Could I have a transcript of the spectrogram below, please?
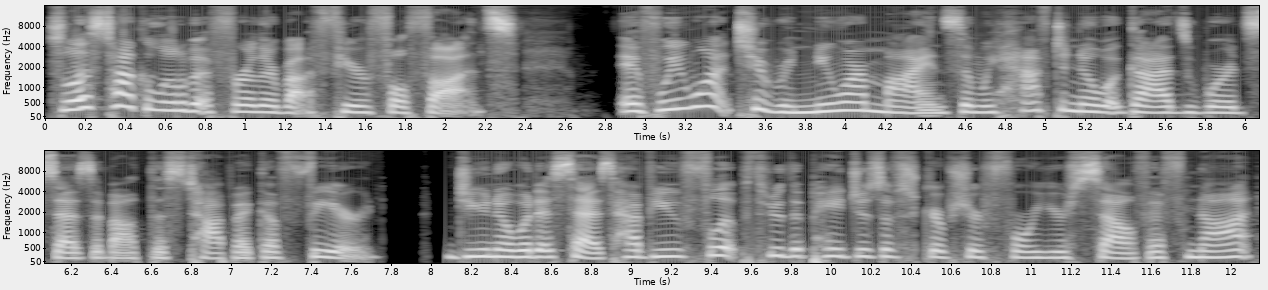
So let's talk a little bit further about fearful thoughts. If we want to renew our minds, then we have to know what God's word says about this topic of fear. Do you know what it says? Have you flipped through the pages of scripture for yourself? If not,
